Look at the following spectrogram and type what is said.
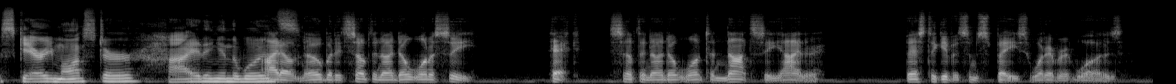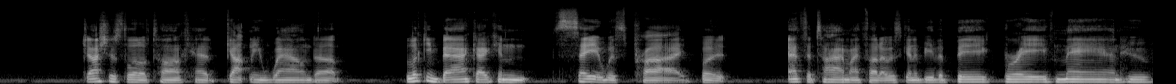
Scary monster hiding in the woods? I don't know, but it's something I don't want to see. Heck, something I don't want to not see either. Best to give it some space, whatever it was. Josh's little talk had got me wound up. Looking back, I can say it was pride, but at the time I thought I was going to be the big, brave man who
